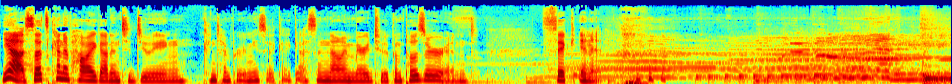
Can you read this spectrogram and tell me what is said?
yeah, so that's kind of how I got into doing contemporary music, I guess. And now I'm married to a composer and thick in it.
